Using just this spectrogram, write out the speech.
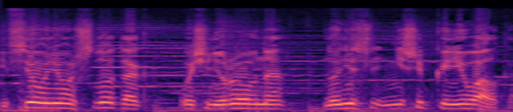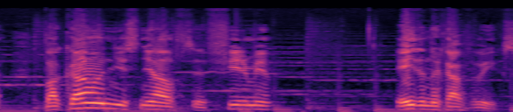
И все у него шло так очень ровно, но не, не шибко не валка, пока он не снялся в фильме «Eight and a Half Weeks».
